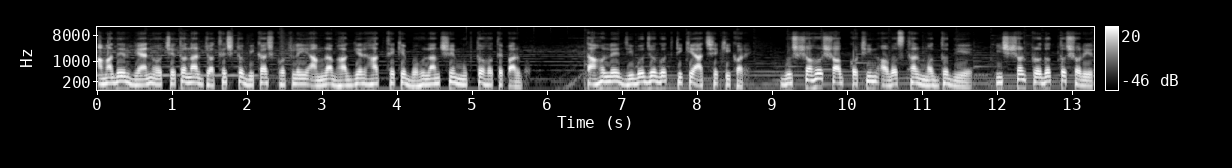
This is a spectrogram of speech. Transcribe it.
আমাদের জ্ঞান ও চেতনার যথেষ্ট বিকাশ ঘটলেই আমরা ভাগ্যের হাত থেকে বহুলাংশে মুক্ত হতে পারব। তাহলে জীবজগৎ টিকে আছে কি করে? দুঃসহ সব কঠিন অবস্থার মধ্য দিয়ে, ঈশ্বর প্রদত্ত শরীর,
